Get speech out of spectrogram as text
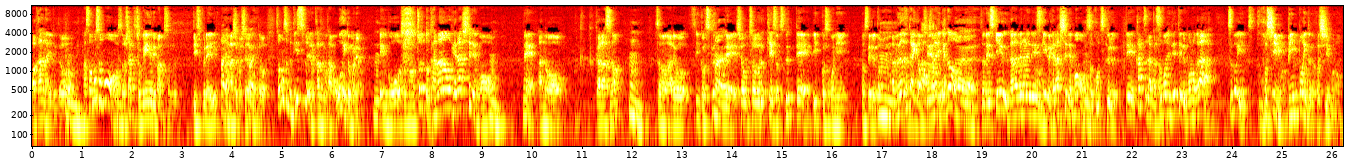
わかんないけど、うん。まあ、そもそもその食品売り場のそのディスプレイのはい。話もしてたけど、そもそもディスプレイの数も多分多いと思うのよ、うん。結構そのちょっと棚を減らしてでも、うん。ねあのガラスのうん。そのあれを1個作って、はい。ショーショーケースを作って1個そこに載せると、うん。まあ無駄遣いかもしれないけど、あその SKU 並べられる SKU を減らしてでも、うん。そこを作る。でかつなんかそこに出てるものがすごい欲しいもの、ピンポイントで欲しいもの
